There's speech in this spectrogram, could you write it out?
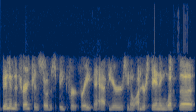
been in the trenches, so to speak, for for eight and a half years. You know, understanding what the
